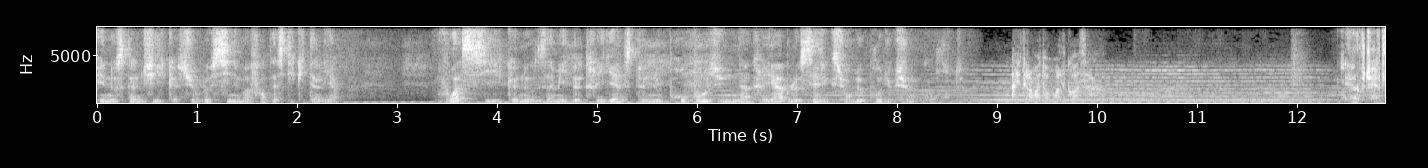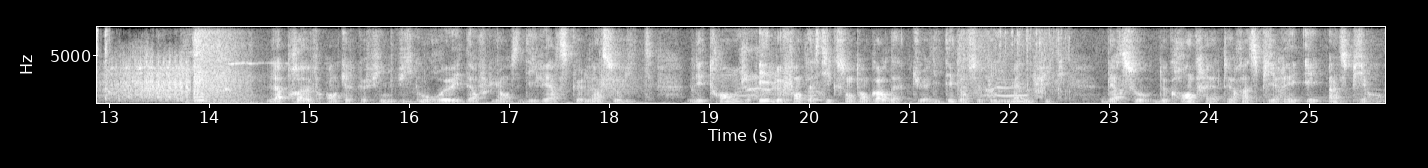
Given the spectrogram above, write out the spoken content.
et nostalgique sur le cinéma fantastique italien, voici que nos amis de Trieste nous proposent une agréable sélection de productions courtes. Hai trovato qualcosa? Ne ero certo. La preuve en quelques films vigoureux et d'influences diverses que l'insolite, l'étrange et le fantastique sont encore d'actualité dans ce pays magnifique, berceau de grands créateurs inspirés et inspirants.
